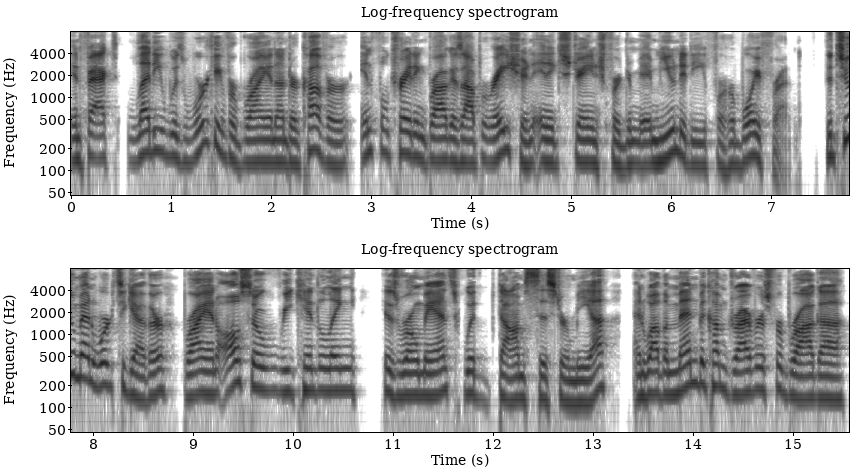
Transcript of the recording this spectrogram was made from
In fact, Letty was working for Brian undercover, infiltrating Braga's operation in exchange for immunity for her boyfriend. The two men work together, Brian also rekindling his romance with Dom's sister Mia, and while the men become drivers for Braga,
